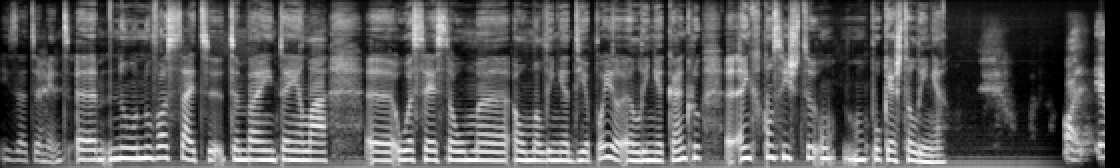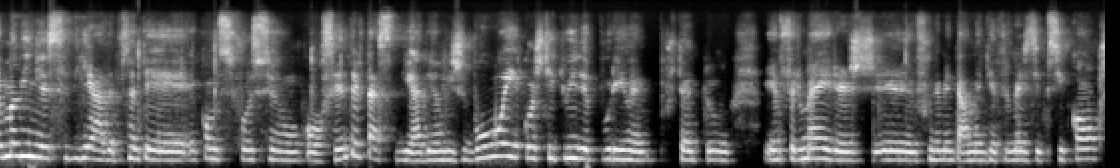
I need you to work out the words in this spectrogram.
Exatamente. Uh, no, no vosso site também tem lá uh, o acesso a uma, a uma linha de apoio, a linha Cancro. Uh, em que consiste um, um, pouco esta linha? Olha, é uma linha sediada, portanto é, é, como se fosse um call center, está sediada em Lisboa e é constituída por, portanto, enfermeiras, fundamentalmente enfermeiros e psicólogos,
